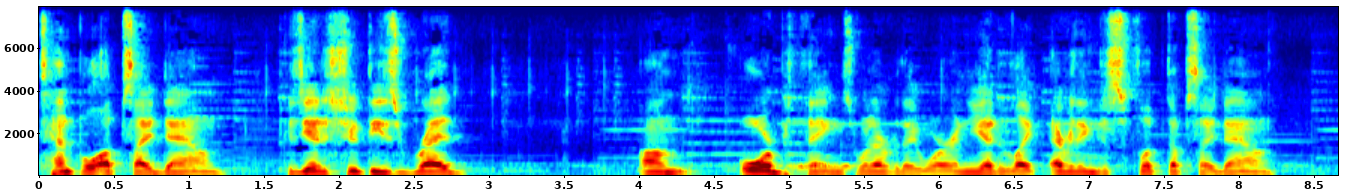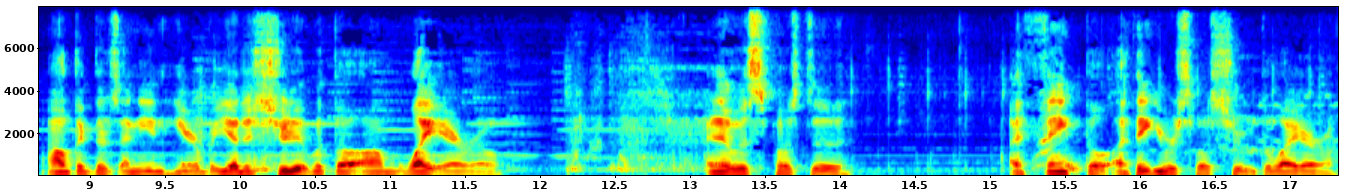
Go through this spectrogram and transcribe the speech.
temple upside down. Because you had to shoot these red um, orb things, whatever they were, and you had to, like, everything just flipped upside down. I don't think there's any in here, but you had to shoot it with the, um, light arrow. And it was supposed to, I think the, I think you were supposed to shoot with the light arrow.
